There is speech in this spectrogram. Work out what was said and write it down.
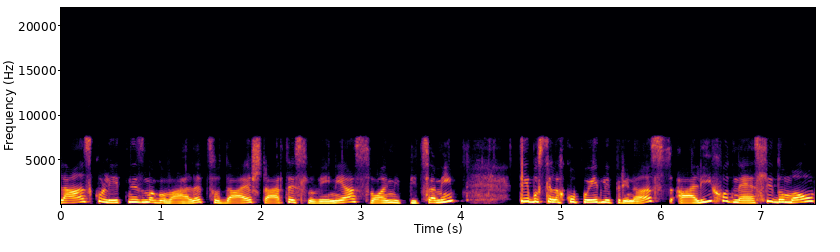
lansko letni zmagovalec oddaje Štarte Slovenija s svojimi picami. Te boste lahko pojedli pri nas ali jih odnesli domov.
